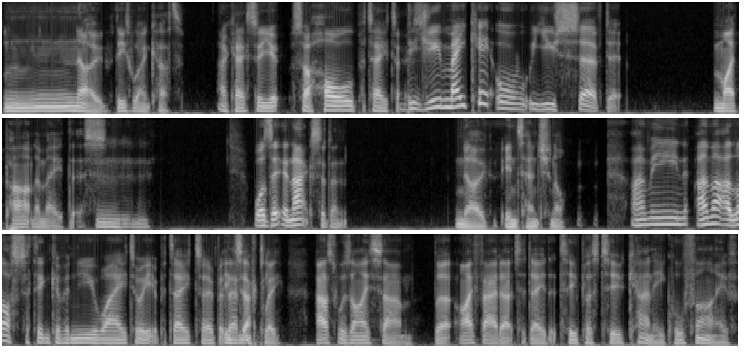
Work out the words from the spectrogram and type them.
No, these weren't cut. Okay, so you so whole potatoes. Did you make it or you served it? My partner made this. Mm. Was it an accident? No, intentional. I mean, I'm at a loss to think of a new way to eat a potato, but then exactly. As was I, Sam. But I found out today that two plus two can equal five.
